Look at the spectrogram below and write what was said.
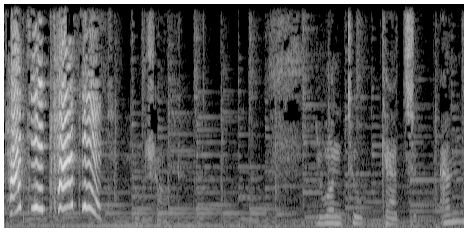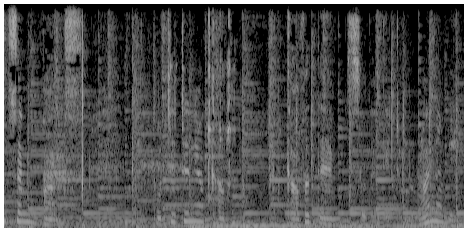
Catch it, catch it! Don't shout. You want to catch ants and bugs. Put it in your cup and cover them so that they don't run away.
